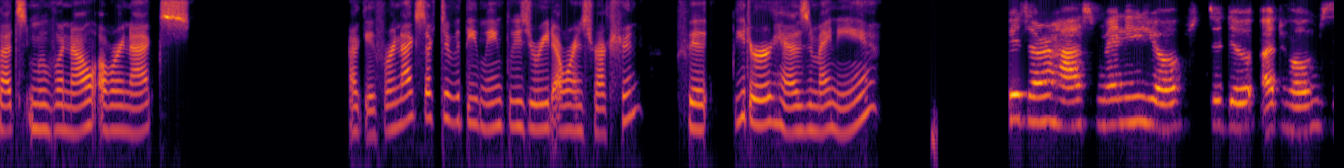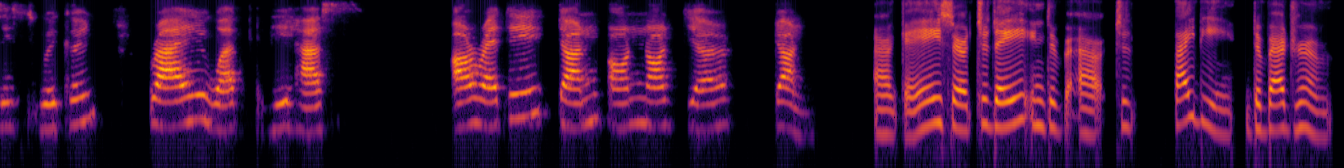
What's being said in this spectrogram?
let's move on now. Our next. Okay, for next activity, Ming, please read our instruction. F Peter has many. Peter has many jobs to do at home this weekend. Write what he has already done or not yet done. Okay, so today in the uh to tidy the bedroom.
